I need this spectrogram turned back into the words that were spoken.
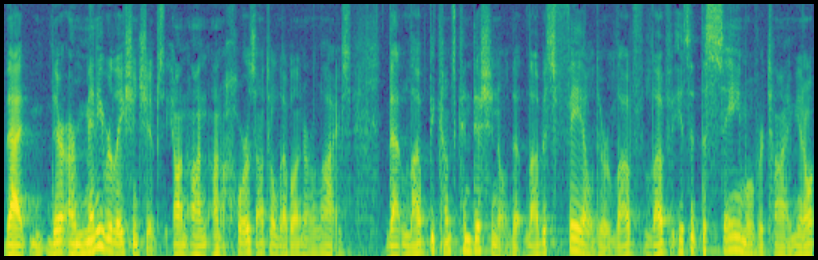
That there are many relationships on, on, on a horizontal level in our lives that love becomes conditional, that love is failed, or love, love isn't the same over time. You know,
